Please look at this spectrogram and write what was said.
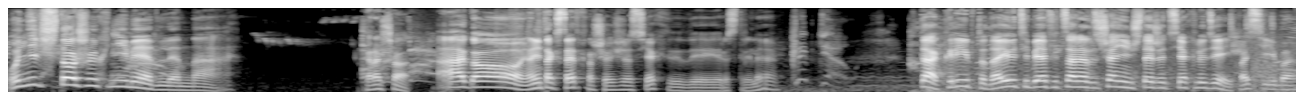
Уничтожь их немедленно. Хорошо. Огонь! Они так стоят хорошо, я сейчас всех и, и расстреляю. Так, Крипто, даю тебе официальное разрешение уничтожить всех людей. Спасибо.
